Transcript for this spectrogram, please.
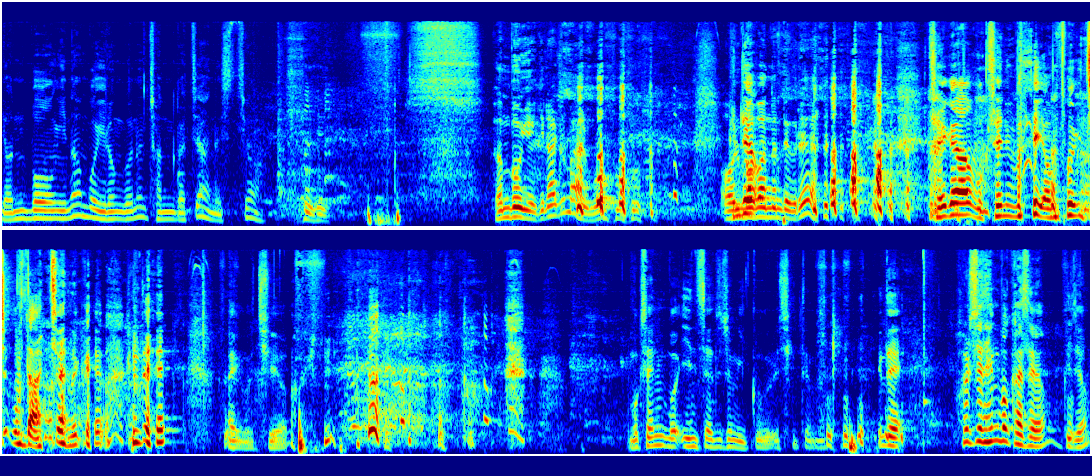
연봉이나 뭐 이런 거는 전 같지 않으시죠? 연봉 얘기는 하지 말고 근데- 얼마 받는데 그래? 제가 목사님보다 연봉이 조금 낫지 않을까요? 근데 아이고 주여. 목사님 뭐 인세도 좀 있고 그러시기 때문에. 근데 훨씬 행복하세요. 그죠?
